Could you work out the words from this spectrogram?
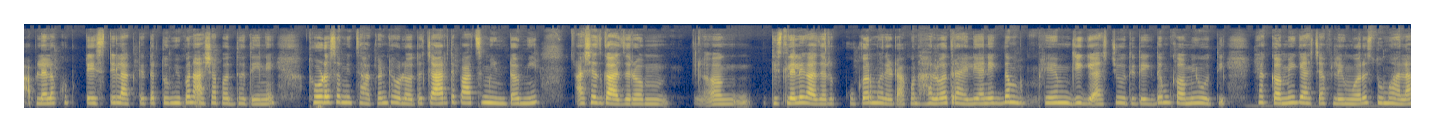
आपल्याला खूप टेस्टी लागते तर तुम्ही पण अशा पद्धतीने थोडंसं मी झाकण ठेवलं होतं. चार ते पाच मिनटं मी असेच गाजर किसलेले गाजर कुकरमध्ये टाकून हलवत राहिली आणि एकदम फ्लेम जी गॅसची होती ती एकदम कमी होती. ह्या कमी गॅसच्या फ्लेमवरच तुम्हाला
